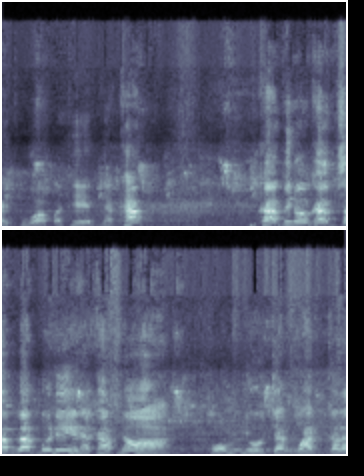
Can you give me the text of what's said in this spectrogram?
น์ทั่วประเทศนะครับ ครับพี่น้องครับสำหรับมื้อนี้นะครับเนาะผมอยู่จังหวัดกาฬ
